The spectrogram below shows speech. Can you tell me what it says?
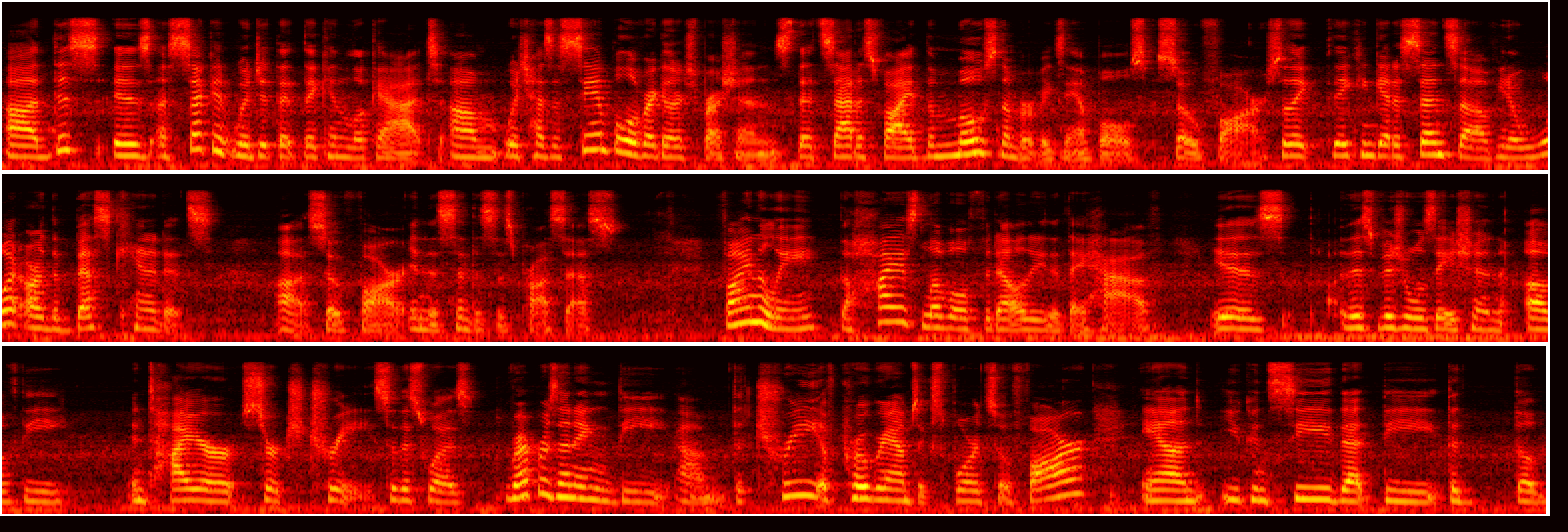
uh, this is a second widget that they can look at, um, which has a sample of regular expressions that satisfied the most number of examples so far. So they, they can get a sense of, you know, what are the best candidates uh, so far in the synthesis process. Finally, the highest level of fidelity that they have is this visualization of the entire search tree. So this was representing the um, the tree of programs explored so far, and you can see that the the the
